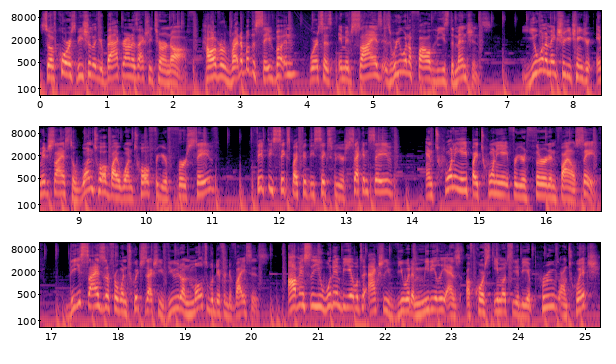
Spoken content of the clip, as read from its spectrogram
So of course, be sure that your background is actually turned off. However, right above the save button, where it says image size, is where you want to follow these dimensions. You want to make sure you change your image size to 112 by 112 for your first save, 56 by 56 for your second save, and 28 by 28 for your third and final save. These sizes are for when Twitch is actually viewed on multiple different devices. Obviously, you wouldn't be able to actually view it immediately as, of course, emotes need to be approved on Twitch.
